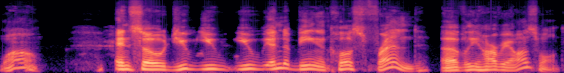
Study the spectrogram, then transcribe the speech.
Wow. And so you you you end up being a close friend of Lee Harvey Oswald.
